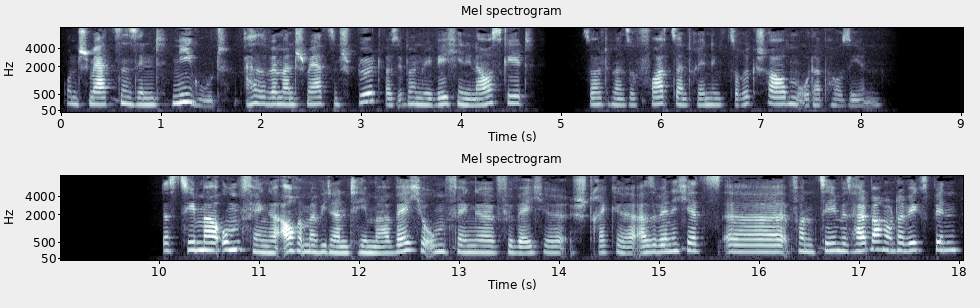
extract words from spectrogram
Und Schmerzen sind nie gut. Also wenn man Schmerzen spürt, was über ein Wehwehchen hinausgeht, sollte man sofort sein Training zurückschrauben oder pausieren. Das Thema Umfänge, auch immer wieder ein Thema. Welche Umfänge für welche Strecke? Also wenn ich jetzt äh, von 10 bis Halbmarathon unterwegs bin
